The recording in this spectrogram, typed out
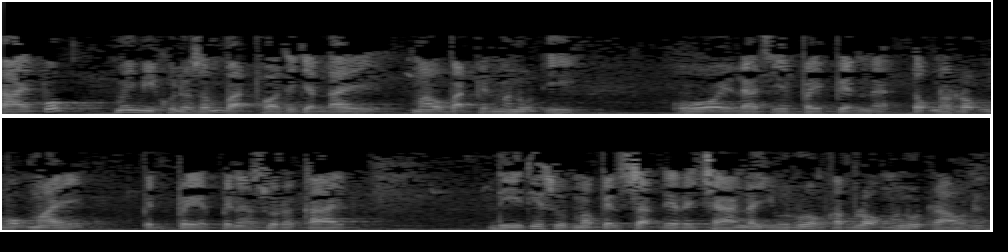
ตายปุ๊บไม่มีคุณสมบัติพอที่จะได้มาบัติเป็นมนุษย์อีก โอ้ยแล้วจะไปเป็นน่ะตกนรกหมกไหมเป็นเปรตเป็นอสุรกาย ดีที่สุดมาเป็นสัตว์เดรัจฉานได้อยู่ร่วมกับโลกมนุษย์เราเนี่ย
